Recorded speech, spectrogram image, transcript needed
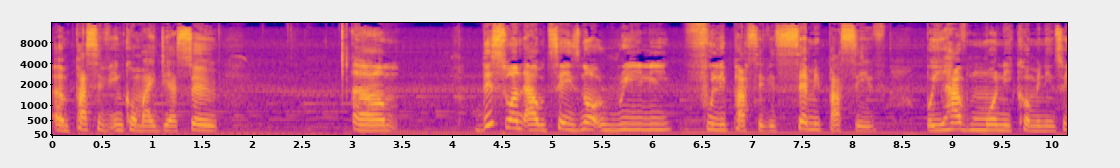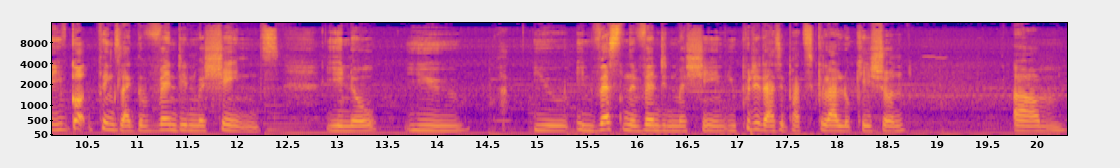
um, passive income ideas. So, um, this one I would say is not really fully passive, it's semi passive but you have money coming in. So you've got things like the vending machines, you know, you you invest in a vending machine, you put it at a particular location, um,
